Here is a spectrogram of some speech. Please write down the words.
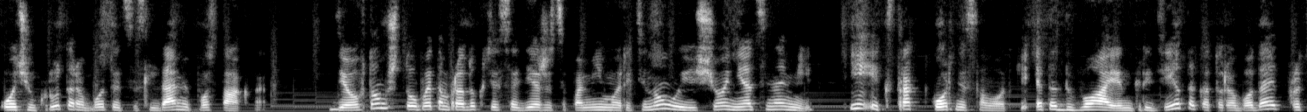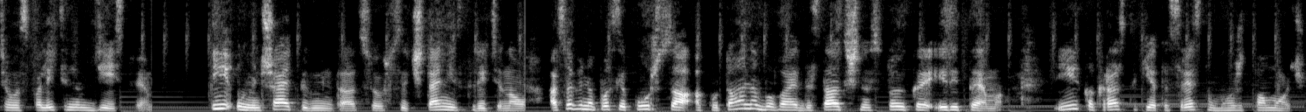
очень круто работает со следами постакне. Дело в том, что в этом продукте содержится помимо ретинола еще неоцинамид и экстракт корня солодки. Это два ингредиента, которые обладают противовоспалительным действием и уменьшает пигментацию в сочетании с ретинолом. Особенно после курса Акутана бывает достаточно стойкая эритема, и как раз таки это средство может помочь.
